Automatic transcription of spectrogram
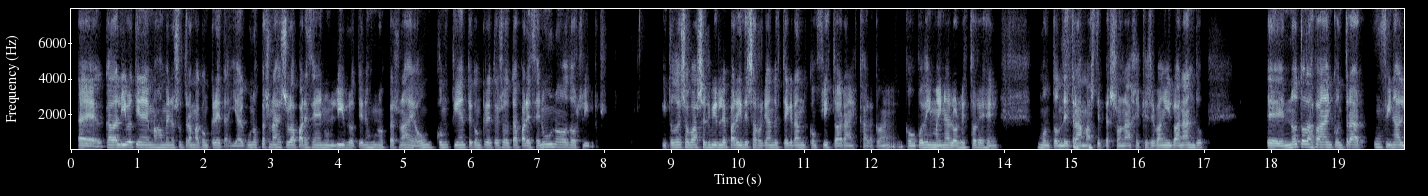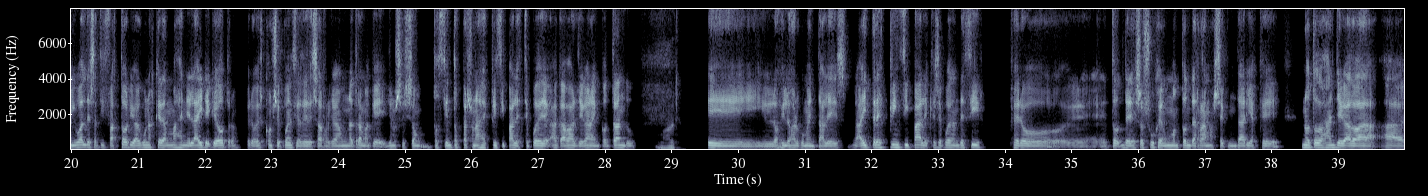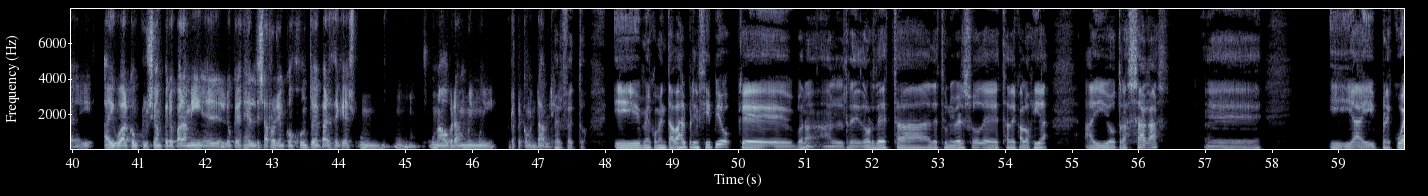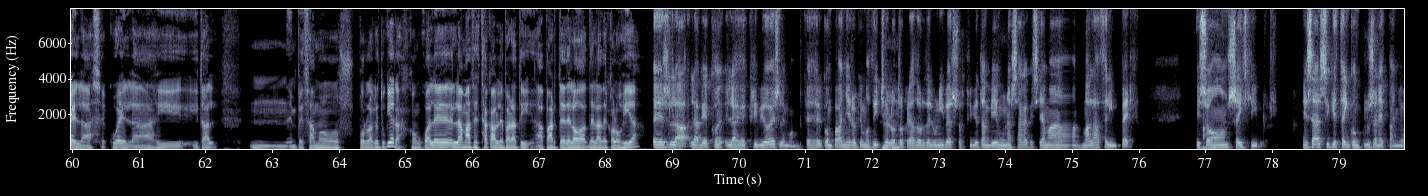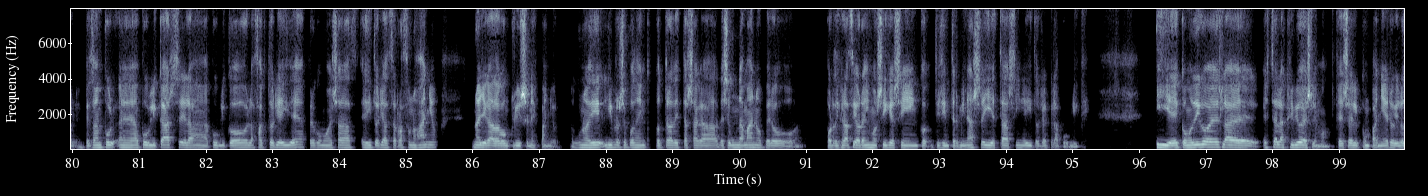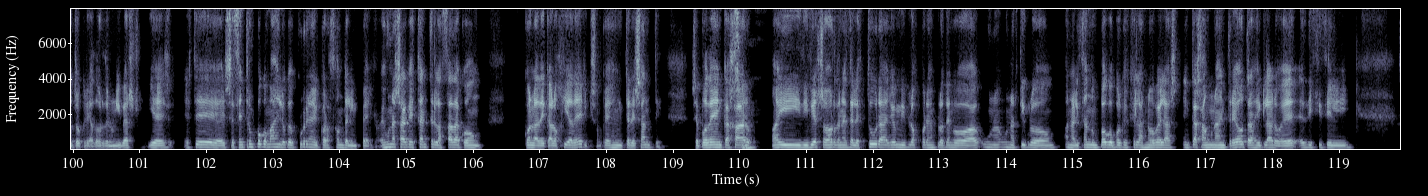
Eh, cada libro tiene más o menos su trama concreta y algunos personajes solo aparecen en un libro. Tienes unos personajes o un continente concreto, eso te aparece en uno o dos libros. Y todo eso va a servirle para ir desarrollando este gran conflicto a gran escala. Como, como pueden imaginar los lectores, eh, un montón de tramas de personajes que se van hilvanando eh, no todas van a encontrar un final igual de satisfactorio, algunas quedan más en el aire que otras, pero es consecuencia de desarrollar una trama que yo no sé si son 200 personajes principales, te puede acabar llegar encontrando. Eh, y los hilos argumentales, hay tres principales que se puedan decir, pero eh, de eso surgen un montón de ramas secundarias que no todas han llegado a, igual conclusión, pero para mí eh, lo que es el desarrollo en conjunto me parece que es una obra muy, muy recomendable. Perfecto. Y me comentabas al principio que, bueno, alrededor de, esta, de este universo, de esta decalogía, hay otras sagas. Eh, y hay precuelas, secuelas y tal. Mm, empezamos por la que tú quieras. ¿Cuál es la más destacable para ti, aparte de, lo, de la de ecología? Es la, la, que, la que escribió Eslemont, que es el compañero que hemos dicho, el otro creador del universo, escribió también una saga que se llama Malaz el Imperio. Y son seis libros. Esa sí que está inconclusa en español. Empezó a, eh, publicarse, la publicó la Factoría de Ideas, pero como esa editorial cerró hace unos años, no ha llegado a concluirse en español. Algunos libros se pueden encontrar de esta saga de segunda mano, pero por desgracia ahora mismo sigue sin, sin terminarse y está sin editorial que la publique. Y eh, como digo, es la, esta la escribió Eslemont, que es el compañero y el otro creador del universo. Y es, este se centra un poco más en lo que ocurre en el corazón del imperio. Es una saga que está entrelazada con, con la decalogía de Erickson, que es interesante. Se puede encajar, hay diversos órdenes de lectura. Yo en mi blog, por ejemplo, tengo un, artículo analizando un poco porque es que las novelas encajan unas entre otras y claro, es difícil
